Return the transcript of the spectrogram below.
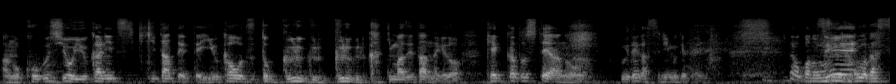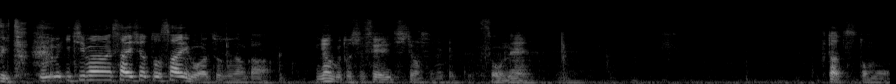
あの拳を床に突き立てて床をずっとぐるぐるぐるぐるかき混ぜたんだけど結果としてあの腕がすりむけた でもこの今上全部を出しすぎた。一番最初と最後はちょっとなんかギャグとして成立してますよね結そうね。構2つとも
